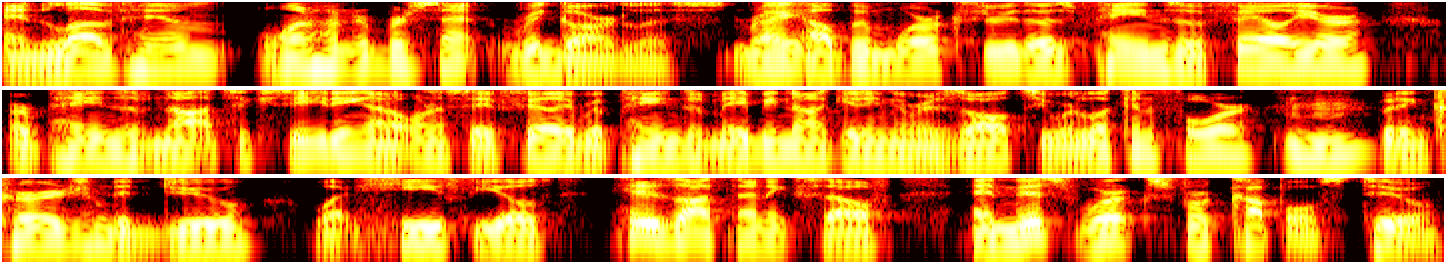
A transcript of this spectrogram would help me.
and love him 100% regardless. Right. Help him work through those pains of failure or pains of not succeeding. I don't want to say failure, but pains of maybe not getting the results you were looking for, but encourage him to do what he feels his authentic self. And this works for couples too.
